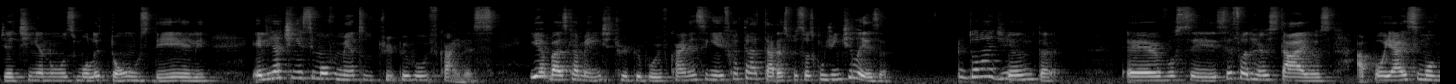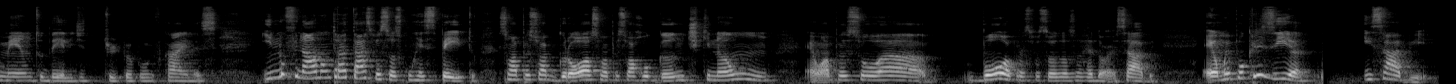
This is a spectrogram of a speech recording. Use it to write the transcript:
Já tinha nos moletons dele. Ele já tinha esse movimento do Treat People with Kindness. E é basicamente, Treat People with Kindness significa tratar as pessoas com gentileza. Então não adianta é, você ser fã de hairstyles, apoiar esse movimento dele de Treat People with Kindness. E no final não tratar as pessoas com respeito. Ser uma pessoa grossa, uma pessoa arrogante, que não é uma pessoa boa para as pessoas ao seu redor, sabe? É uma hipocrisia. E sabe,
